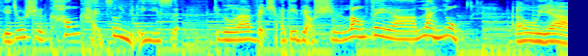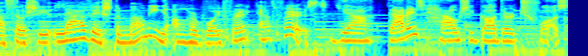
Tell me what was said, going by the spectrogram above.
也就是慷慨赠予的意思。 这个 lavish 还可以表示浪费啊、滥用。Oh, yeah, so she lavished money on her boyfriend at first. Yeah, that is how she got their trust.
